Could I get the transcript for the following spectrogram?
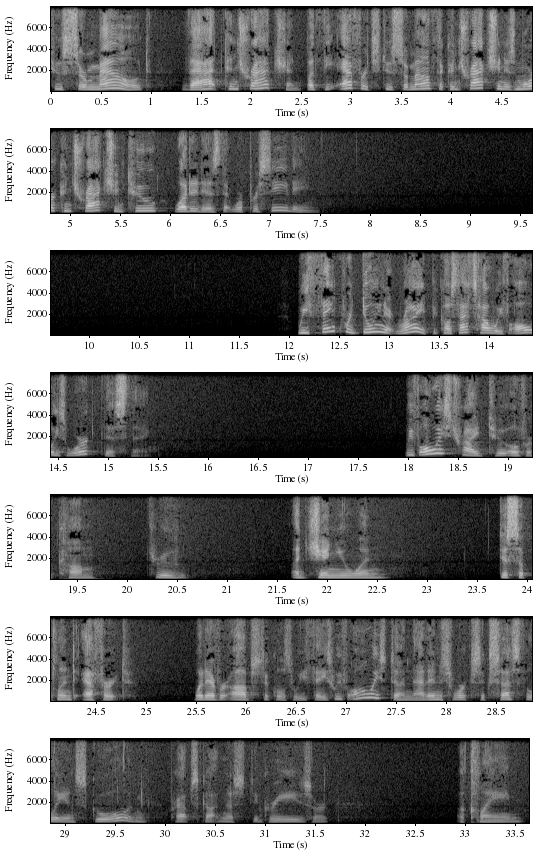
to surmount that contraction. But the efforts to surmount the contraction is more contraction to what it is that we're perceiving. We think we're doing it right because that's how we've always worked this thing. We've always tried to overcome through a genuine, disciplined effort whatever obstacles we face. We've always done that, and it's worked successfully in school and perhaps gotten us degrees or acclaim.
